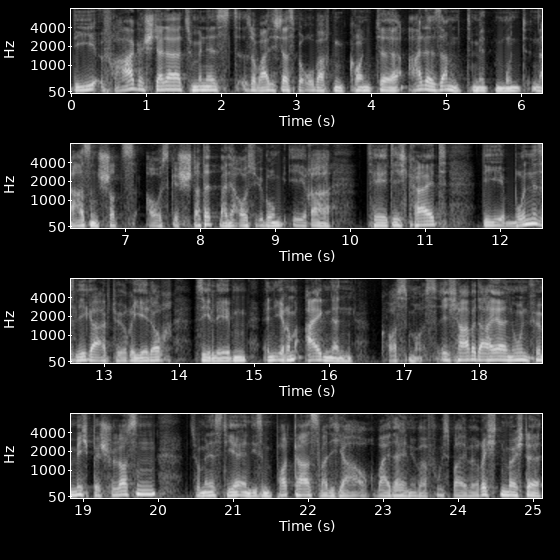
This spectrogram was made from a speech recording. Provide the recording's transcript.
Die Fragesteller, zumindest soweit ich das beobachten konnte, allesamt mit Mund-Nasenschutz ausgestattet bei der Ausübung ihrer Tätigkeit. Die Bundesliga-Akteure jedoch, sie leben in ihrem eigenen Kosmos. Ich habe daher nun für mich beschlossen, zumindest hier in diesem Podcast, weil ich ja auch weiterhin über Fußball berichten möchte.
